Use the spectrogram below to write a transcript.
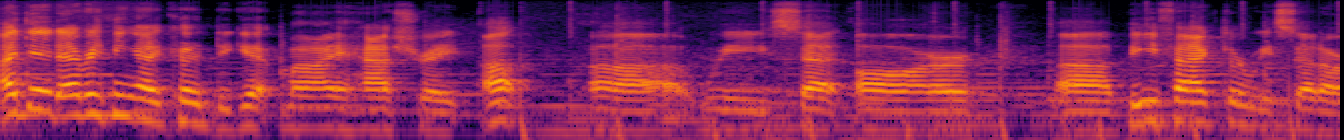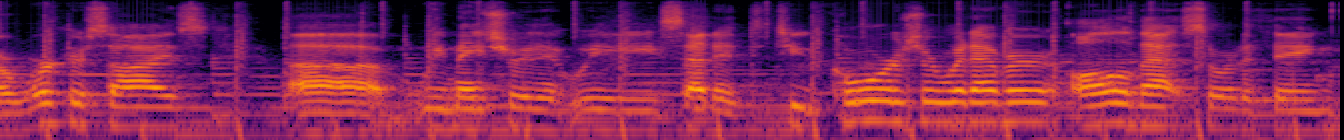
I did everything I could to get my hash rate up. Uh, we set our uh, B factor, we set our worker size, uh, we made sure that we set it to two cores or whatever, all that sort of thing.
